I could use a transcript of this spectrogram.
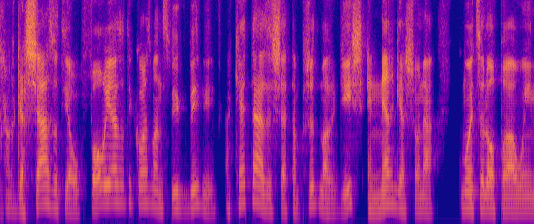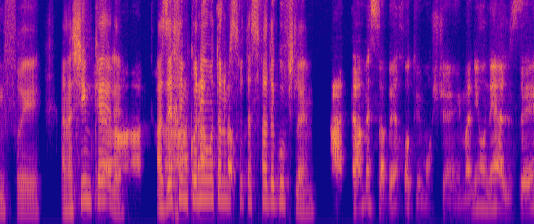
ההרגשה הזאת, האופוריה הזאת כל הזמן סביב ביבי. הקטע הזה שאתה פשוט מרגיש אנרגיה שונה, כמו אצל אופרה ווינפרי, אנשים כאלה. אז איך הם קונים אותנו בזכות השפת הגוף שלהם? אתה מסבך אותי, משה. אם אני עונה על זה,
